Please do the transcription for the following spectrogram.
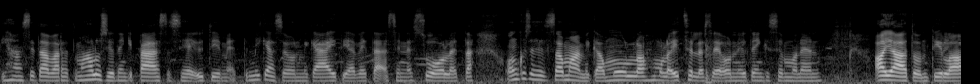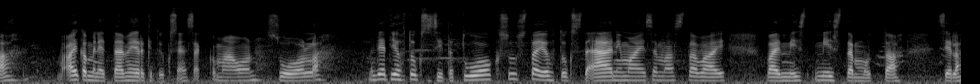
ihan sitä varten, että mä halusin jotenkin päästä siihen ytimeen, että mikä se on, mikä äitiä vetää sinne suolle. Että onko se se sama, mikä mulla. Mulla itsellä se on jotenkin semmoinen ajaton tila. Aika menettää merkityksensä, kun mä oon suolla. Mä en tiedä, johtuuko se siitä tuoksusta, johtuuko sitä äänimaisemasta vai, vai mistä, mutta siellä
